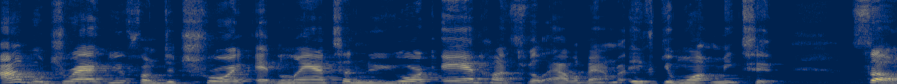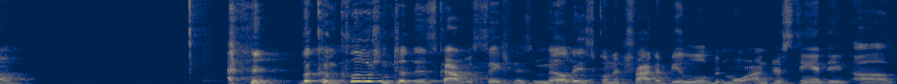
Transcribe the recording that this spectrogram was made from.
I will drag you from Detroit, Atlanta, New York, and Huntsville, Alabama, if you want me to. So, the conclusion to this conversation is Melody's going to try to be a little bit more understanding of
